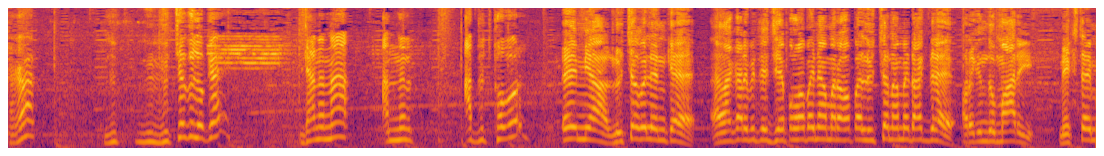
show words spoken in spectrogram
কাকা লুচ্চা গুলোকে জানে না আপনার আপডেট খবর? এই মিয়া লুচ্চা কইলেন কে? এলাকার ভিতরে যে পোলা পাইনা আমার অপায় লুচ্চা নামে ডাক দেয় ওরা কিন্তু মারি। নেক্সট টাইম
